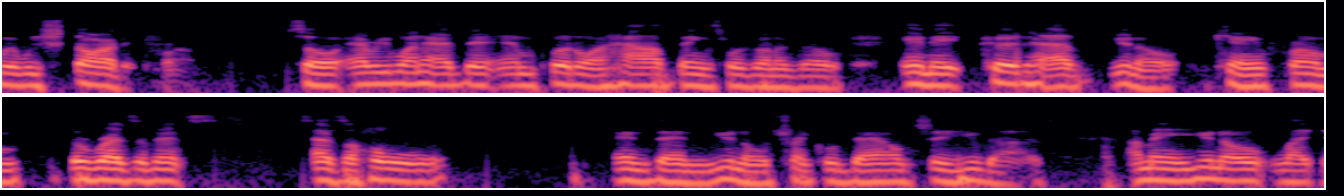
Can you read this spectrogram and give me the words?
where we started from. So everyone had their input on how things were going to go. And it could have, you know, came from the residents as a whole and then, you know, trickled down to you guys. I mean, you know, like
